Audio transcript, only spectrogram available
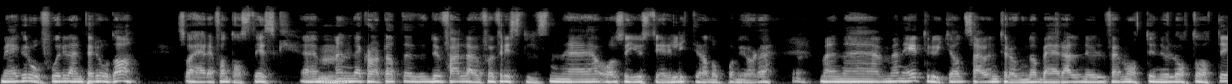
med grovfôr i den perioden, så er det fantastisk. Eh, mm. Men det er klart at eh, du faller òg for fristelsen og så justere litt opp på mjølet. Mm. Men, men, jeg tror ikke at sauen trenger noe bedre enn 085-088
